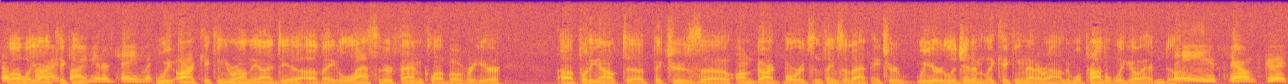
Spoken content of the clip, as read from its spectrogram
of Well, we are kicking- entertainment. We are kicking around the idea of a Lassiter fan club over here, uh, putting out uh, pictures uh, on dartboards and things of that nature. We are legitimately kicking that around, and we'll probably go ahead and do it. Hey, it sounds good.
